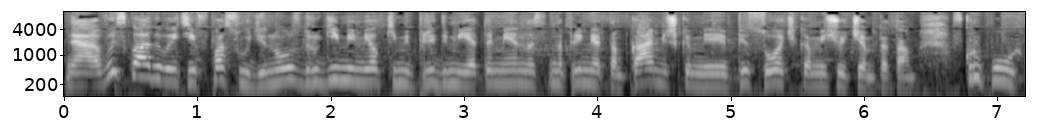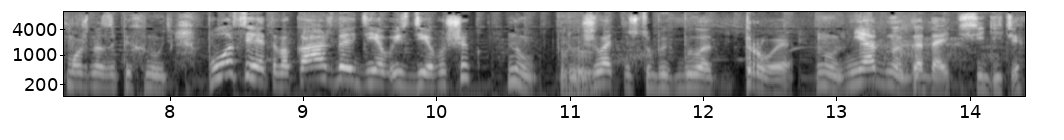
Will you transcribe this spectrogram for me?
Э, Вы складываете в посудину с другими мелкими предметами, на- например, там камешками, песочком, еще чем-то там. В крупу их можно запихнуть. После этого каждая дев- из девушек, ну, Мгм. желательно, чтобы их было трое. Ну, не одной гадайте, сидите.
